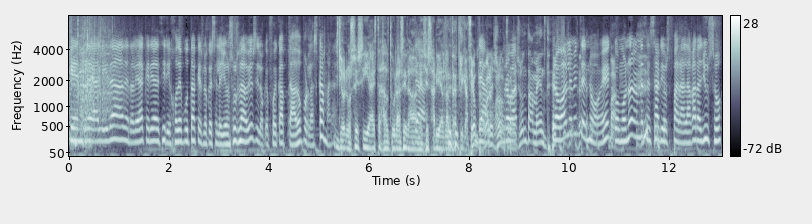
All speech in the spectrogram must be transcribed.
Que en realidad, en realidad quería decir hijo de puta, que es lo que se leyó en sus labios y lo que fue captado por las cámaras. Yo no sé si a estas alturas era necesaria tanta explicación, pero bueno, presuntamente. Probablemente no, ¿eh? Como no eran necesarios para halagar a Ayuso,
